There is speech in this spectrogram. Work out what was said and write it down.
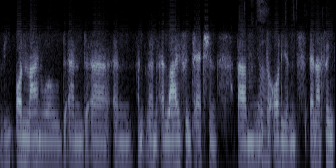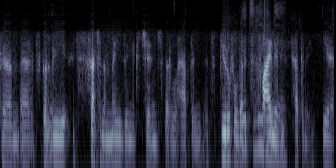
the online world and uh, and, and, and a live interaction um, yeah. with the audience. And I think um, uh, it's going to be it's such an amazing exchange that will happen. It's beautiful that it's, it's finally happening. Yeah.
